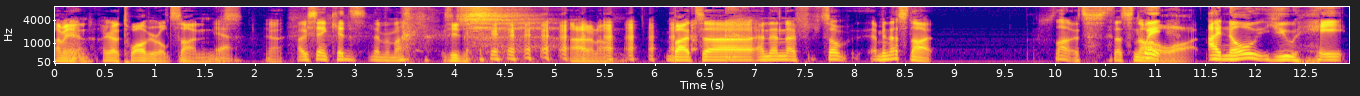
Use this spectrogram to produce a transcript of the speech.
I mean, I got a 12 year old son. Yeah. Yeah. I was saying kids. Never mind. He just, I don't know. But uh, and then I so I mean that's not, it's not it's that's not Wait, a lot. I know you hate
